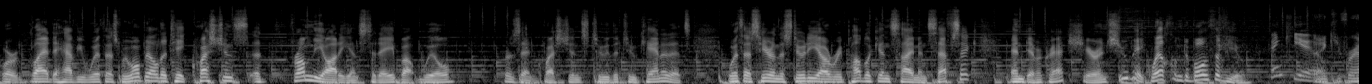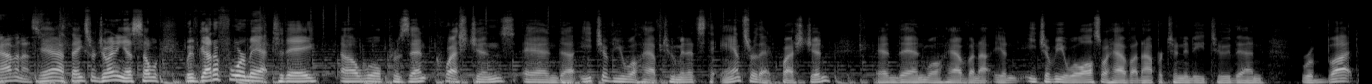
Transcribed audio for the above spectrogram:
we're glad to have you with us. We won't be able to take questions uh, from the audience today, but we'll present questions to the two candidates. With us here in the studio are Republican Simon Sefzik and Democrat Sharon Shewmake. Welcome to both of you. Thank you. Thank you for having us. Yeah, thanks for joining us. So we've got a format today. Uh, we'll present questions, and uh, each of you will have two minutes to answer that question and then we'll have an uh, and each of you will also have an opportunity to then rebut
